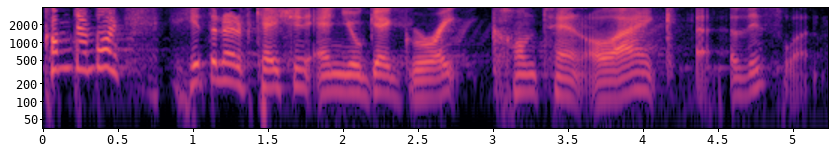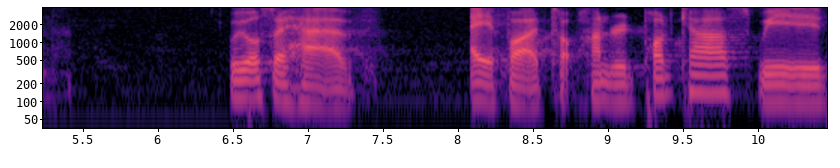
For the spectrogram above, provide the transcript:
comment down below, hit the notification, and you'll get great content like uh, this one. We also have AFI Top 100 podcast with.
